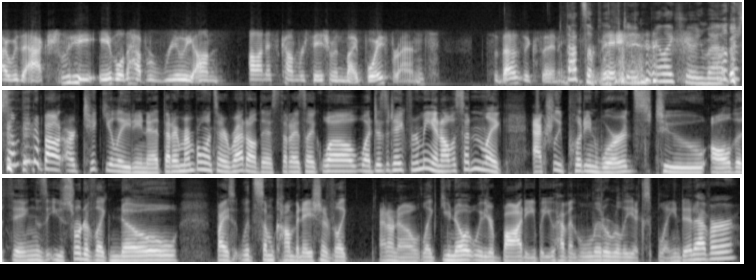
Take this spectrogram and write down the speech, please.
I was actually able to have a really on, honest conversation with my boyfriend. So that was exciting. That's uplifting. I like hearing that. Well, there's something about articulating it that I remember once I read all this that I was like, well, what does it take for me? And all of a sudden, like actually putting words to all the things that you sort of like know by with some combination of like I don't know, like you know it with your body, but you haven't literally explained it ever.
